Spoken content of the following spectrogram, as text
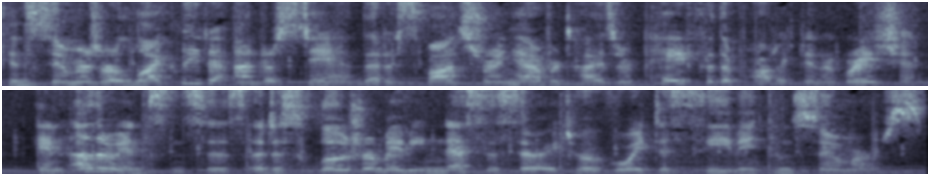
consumers are likely to understand that a sponsoring advertiser paid for the product integration. In other instances, a disclosure may be necessary to avoid deceiving consumers.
